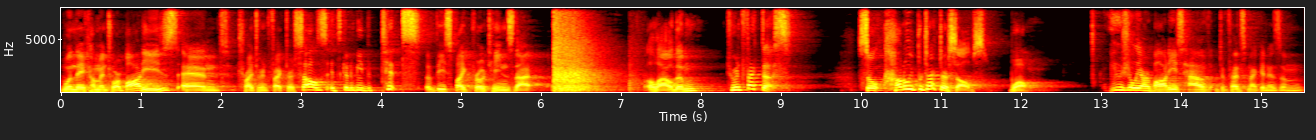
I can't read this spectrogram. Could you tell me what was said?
when they come into our bodies and try to infect our cells, it's going to be the tips of these spike proteins that allow them to infect us. So, how do we protect ourselves? Well, usually our bodies have a defense mechanism,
